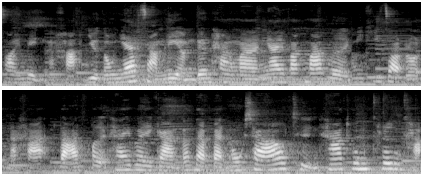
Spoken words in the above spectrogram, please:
ซอยหนึ่งนะคะ อยู่ตรงแยกสามเหลี่ยมเดินทางมาง่ายมาก ๆ เลย มีที่จอดรถนะคะ ร้านเปิดให้บริการตั้งแต่ 8 โมงเช้าถึง 5 ทุ่มครึ่งค่ะ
